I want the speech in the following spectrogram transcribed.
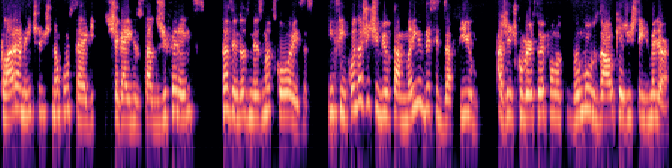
claramente a gente não consegue chegar em resultados diferentes fazendo as mesmas coisas. Enfim, quando a gente viu o tamanho desse desafio, a gente conversou e falou: vamos usar o que a gente tem de melhor.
